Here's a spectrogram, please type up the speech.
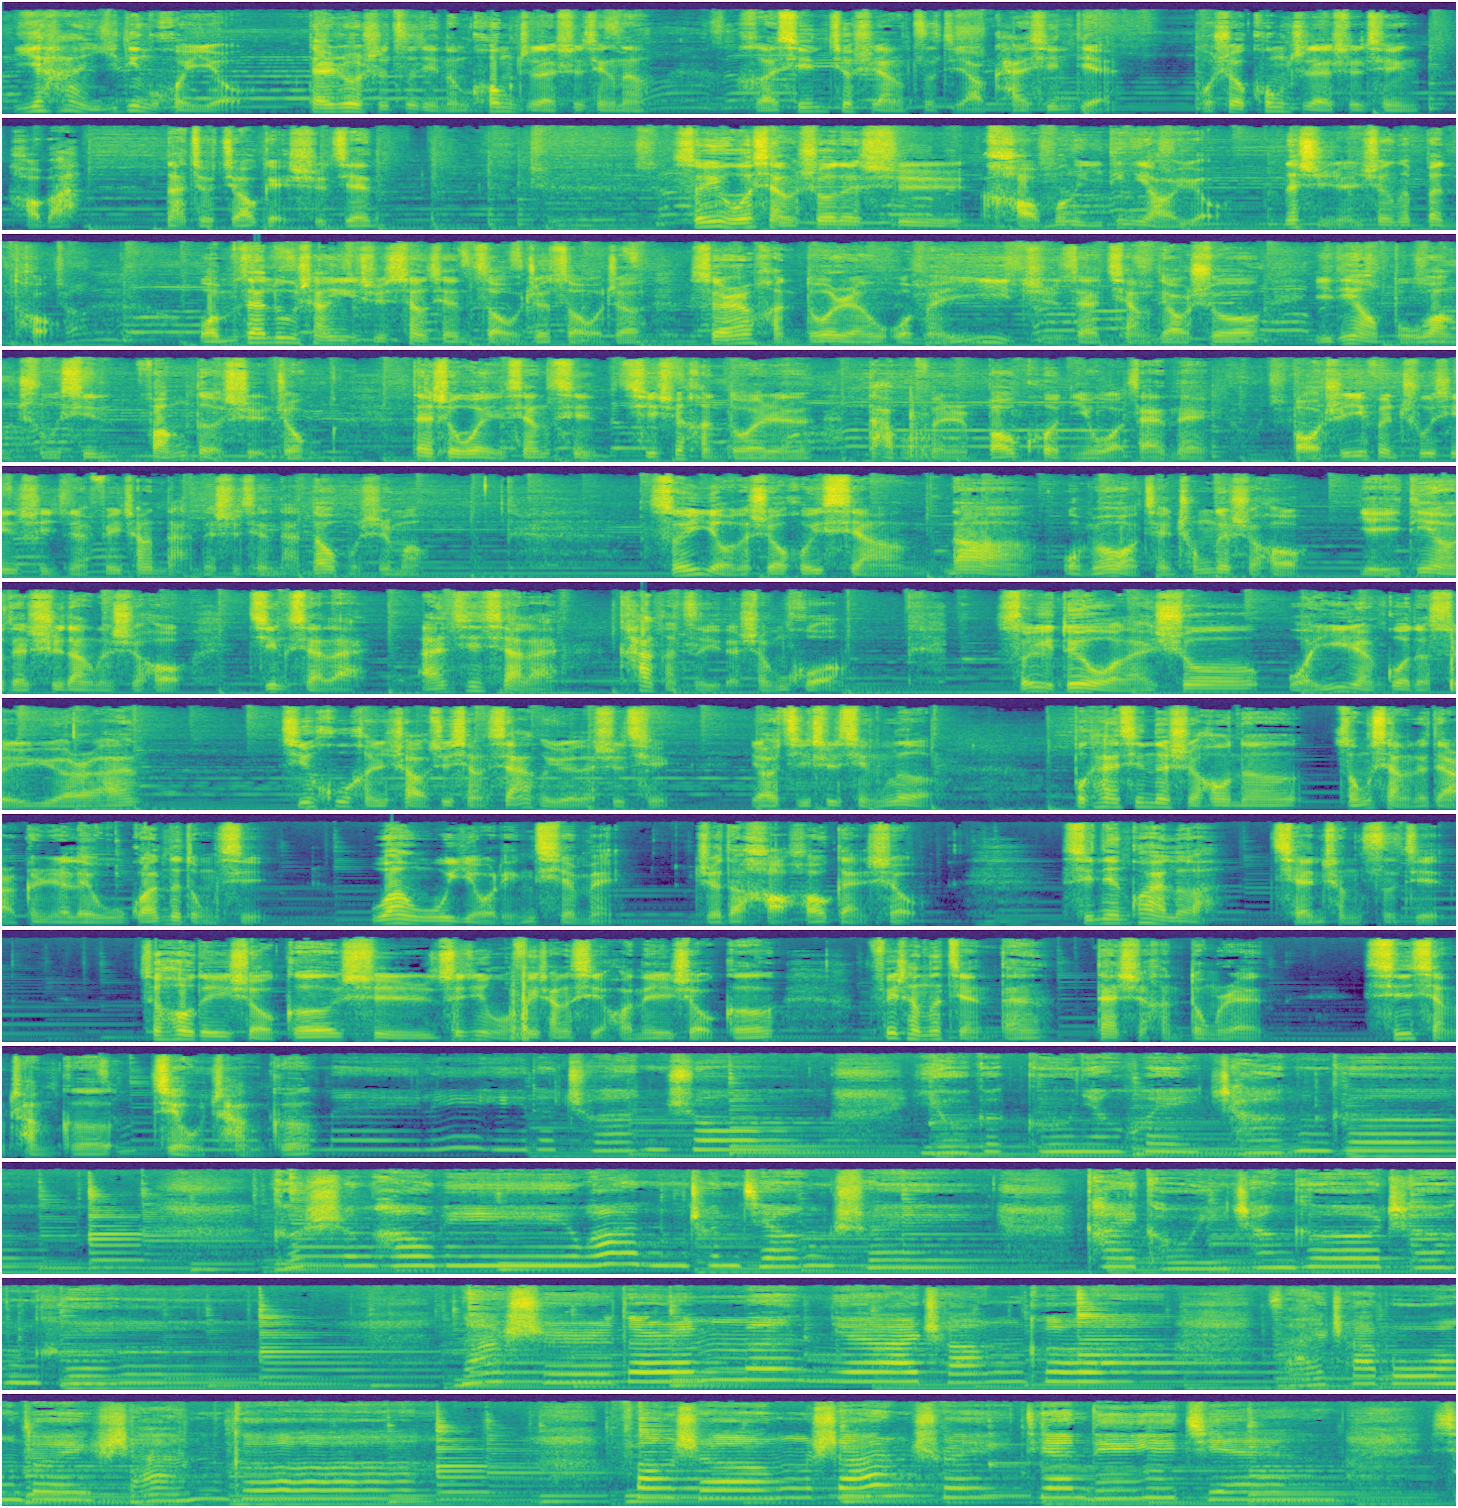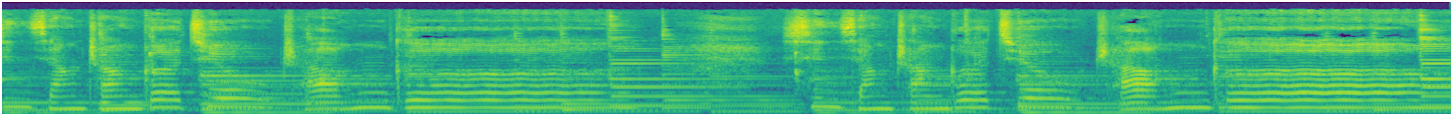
遗憾一定会有，但若是自己能控制的事情呢？核心就是让自己要开心点。不受控制的事情，好吧，那就交给时间。所以我想说的是，好梦一定要有，那是人生的奔头。我们在路上一直向前走着走着，虽然很多人我们一直在强调说一定要不忘初心，方得始终，但是我也相信，其实很多人，大部分人，包括你我在内。保持一份初心是一件非常难的事情，难道不是吗？所以有的时候会想，那我们往前冲的时候，也一定要在适当的时候静下来，安心下来，看看自己的生活。所以对我来说，我依然过得随遇而安，几乎很少去想下个月的事情，要及时行乐。不开心的时候呢，总想着点跟人类无关的东西。万物有灵且美，值得好好感受。新年快乐！前程似锦。最后的一首歌是最近我非常喜欢的一首歌，非常的简单，但是很动人。心想唱歌就唱歌。美丽的传说，有个姑娘会唱歌，歌声好比万春江水，开口一唱歌成河。那时的人们也爱唱歌，采茶不忘对山歌，放声山水天地间。心想唱歌就唱歌，心想唱歌就唱歌。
